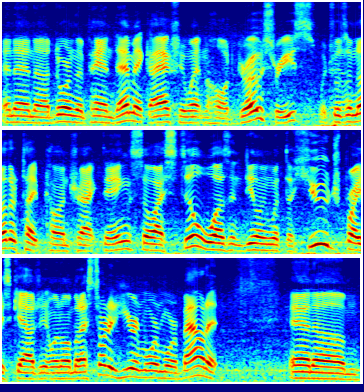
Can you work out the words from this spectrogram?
And then uh, during the pandemic, I actually went and hauled groceries, which was another type contract thing. So I still wasn't dealing with the huge price gouging that went on, but I started hearing more and more about it. And, um,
